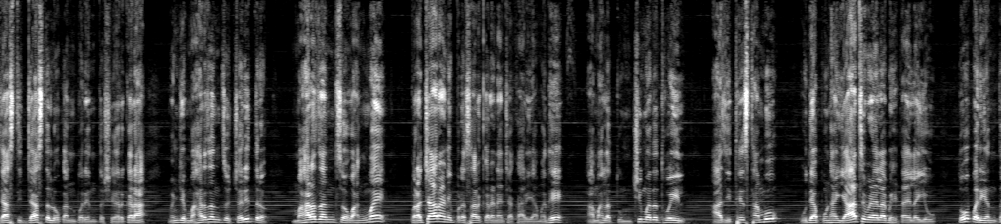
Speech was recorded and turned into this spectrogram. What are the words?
जास्तीत जास्त लोकांपर्यंत शेअर करा. म्हणजे महाराजांचं चरित्र महाराजांचं वाङ्मय प्रचार आणि प्रसार करण्याच्या कार्यामध्ये आम्हाला तुमची मदत होईल. आज इथेच थांबू. उद्या पुन्हा याच वेळेला भेटायला येऊ. तोपर्यंत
